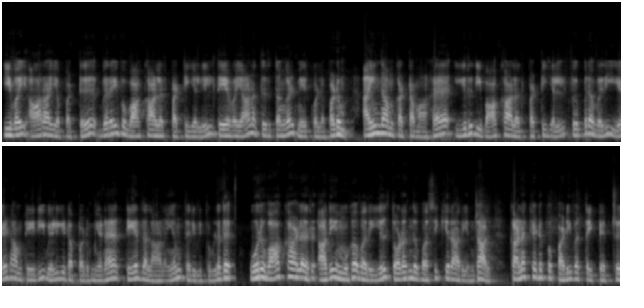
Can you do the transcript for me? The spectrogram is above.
இவை ஆராயப்பட்டு விரைவு வாக்காளர் பட்டியலில் தேவையான திருத்தங்கள் மேற்கொள்ளப்படும். ஐந்தாம் கட்டமாக இறுதி வாக்காளர் பட்டியல் பிப்ரவரி ஏழாம் தேதி வெளியிடப்படும் என தேர்தல் ஆணையம் தெரிவித்துள்ளது. ஒரு வாக்காளர் அதே முகவரியில் தொடர்ந்து வசிக்கிறார் என்றால் கணக்கெடுப்பு படிவத்தை பெற்று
